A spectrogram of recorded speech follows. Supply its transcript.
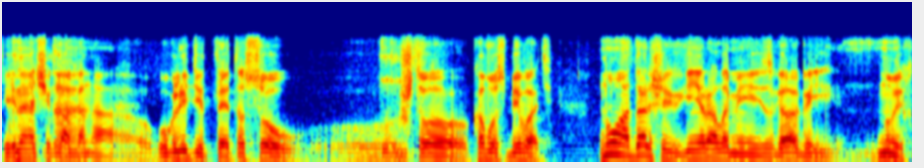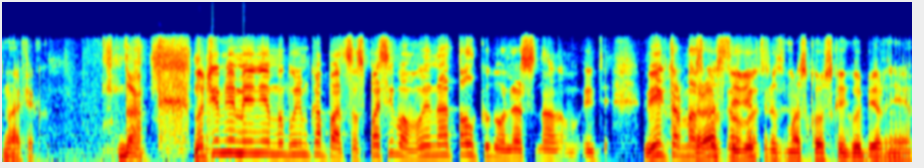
Иначе да. как она углядит это СОУ, что кого сбивать? Ну, а дальше генералами из Гагой, ну их нафиг. Да. Но, тем не менее, мы будем копаться. Спасибо, вы натолкнули нас на... Виктор Московский. Здравствуйте, Виктор из Московской губернии.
